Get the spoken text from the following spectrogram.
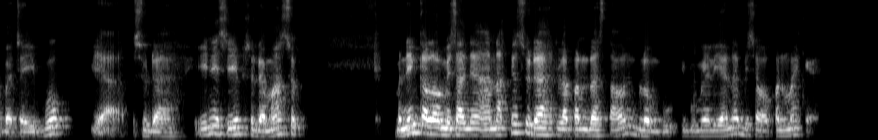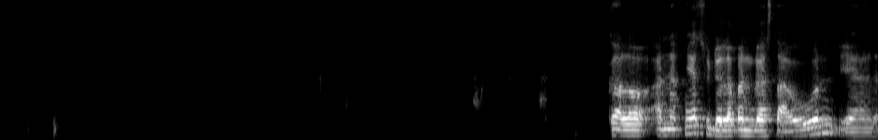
baca ebook ya sudah ini sih sudah masuk. Mending kalau misalnya anaknya sudah 18 tahun belum Bu, Ibu Meliana bisa open mic ya? kalau anaknya sudah 18 tahun ya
